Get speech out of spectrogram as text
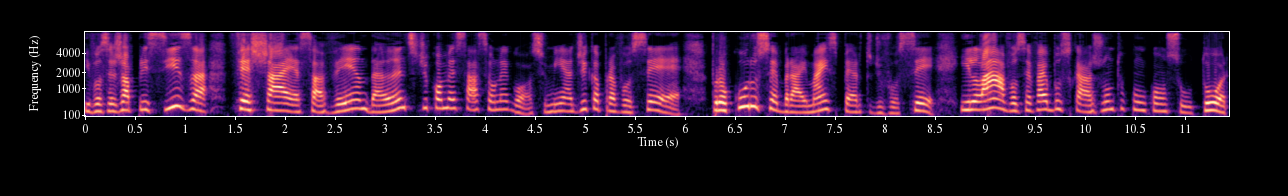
e você já precisa fechar essa venda antes de começar seu negócio. Minha dica para você é: procure o Sebrae mais perto de você e lá você vai buscar junto com o consultor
